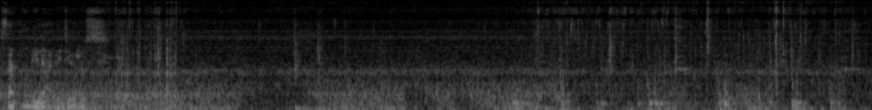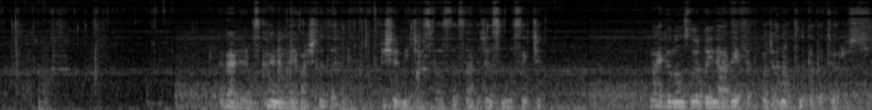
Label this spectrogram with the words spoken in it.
Sarımsakları ilave ediyoruz. Biberlerimiz kaynamaya başladı. Pişirmeyeceğiz fazla. Sadece ısınması için. Maydanozları da ilave edip ocağın altını kapatıyoruz.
